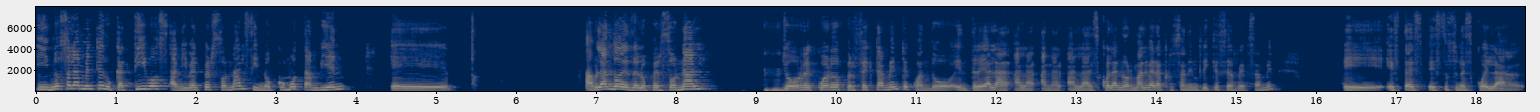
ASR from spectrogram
y no solamente educativos a nivel personal, sino como también eh, Hablando desde lo personal, yo recuerdo perfectamente cuando entré a la, a la, a la Escuela Normal Veracruzana Enrique C. Repsamen. Eh, esta, es, esta es una escuela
